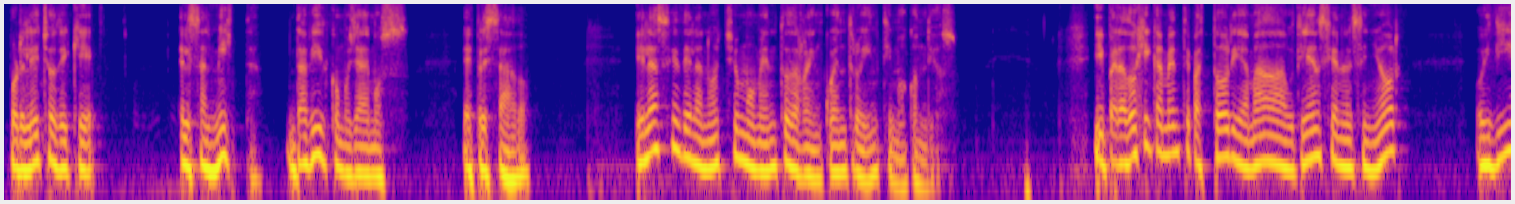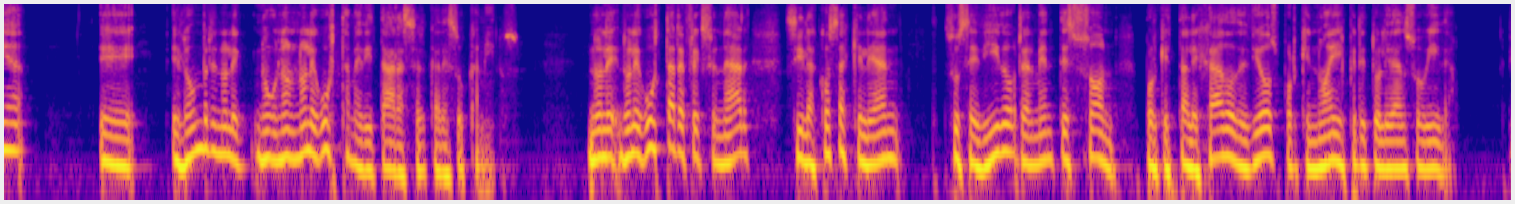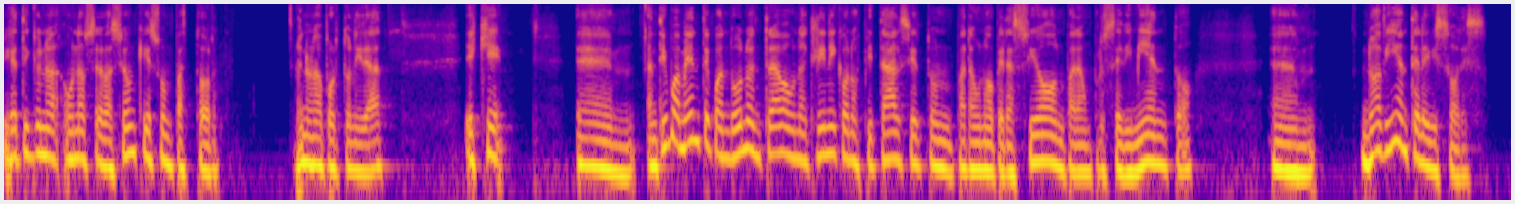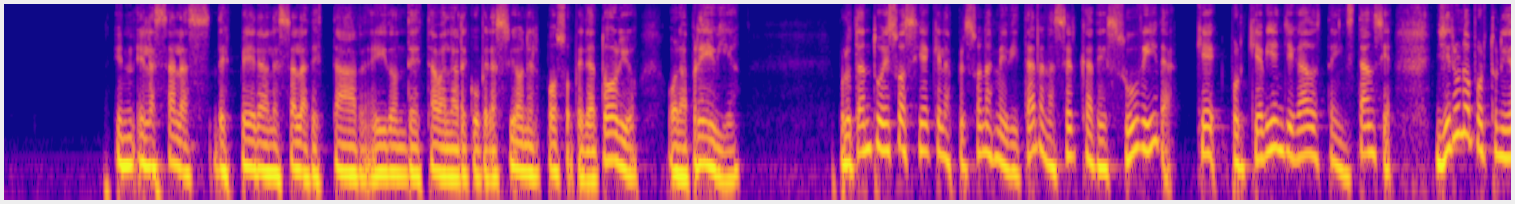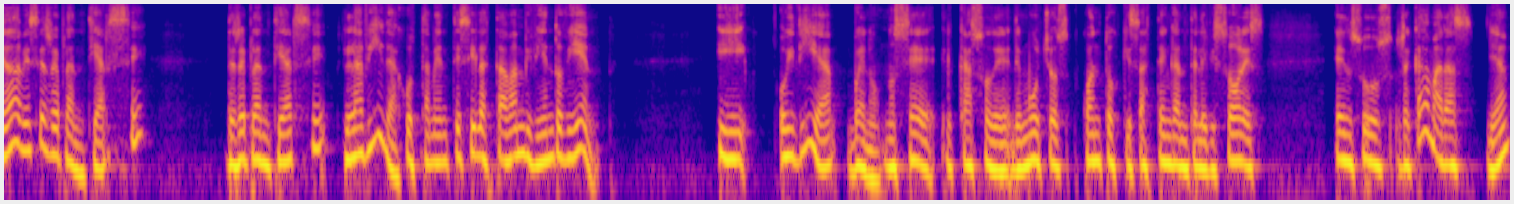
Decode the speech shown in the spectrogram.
Por el hecho de que el salmista, David, como ya hemos expresado, él hace de la noche un momento de reencuentro íntimo con Dios. Y paradójicamente, pastor y amada audiencia en el Señor, hoy día eh, el hombre no le, no, no le gusta meditar acerca de sus caminos. No le, no le gusta reflexionar si las cosas que le han sucedido realmente son porque está alejado de Dios, porque no hay espiritualidad en su vida. Fíjate que una, observación que hizo un pastor en una oportunidad es que eh, antiguamente cuando uno entraba a una clínica o un hospital, ¿cierto? para una operación, para un procedimiento, eh, no habían televisores en, las salas de espera, las salas de estar, ahí donde estaba la recuperación, el posoperatorio o la previa. Por lo tanto, eso hacía que las personas meditaran acerca de su vida, que, por qué habían llegado a esta instancia. Y era una oportunidad a veces replantearse, de replantearse la vida, justamente si la estaban viviendo bien. Y hoy día, bueno, no sé el caso de, de muchos, cuántos quizás tengan televisores en sus recámaras, ¿ya?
